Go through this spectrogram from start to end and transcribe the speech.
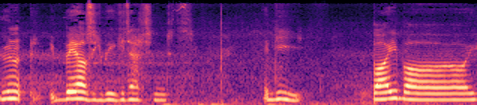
yun- beyaz gibi gidersiniz. Hadi. Bye bye.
